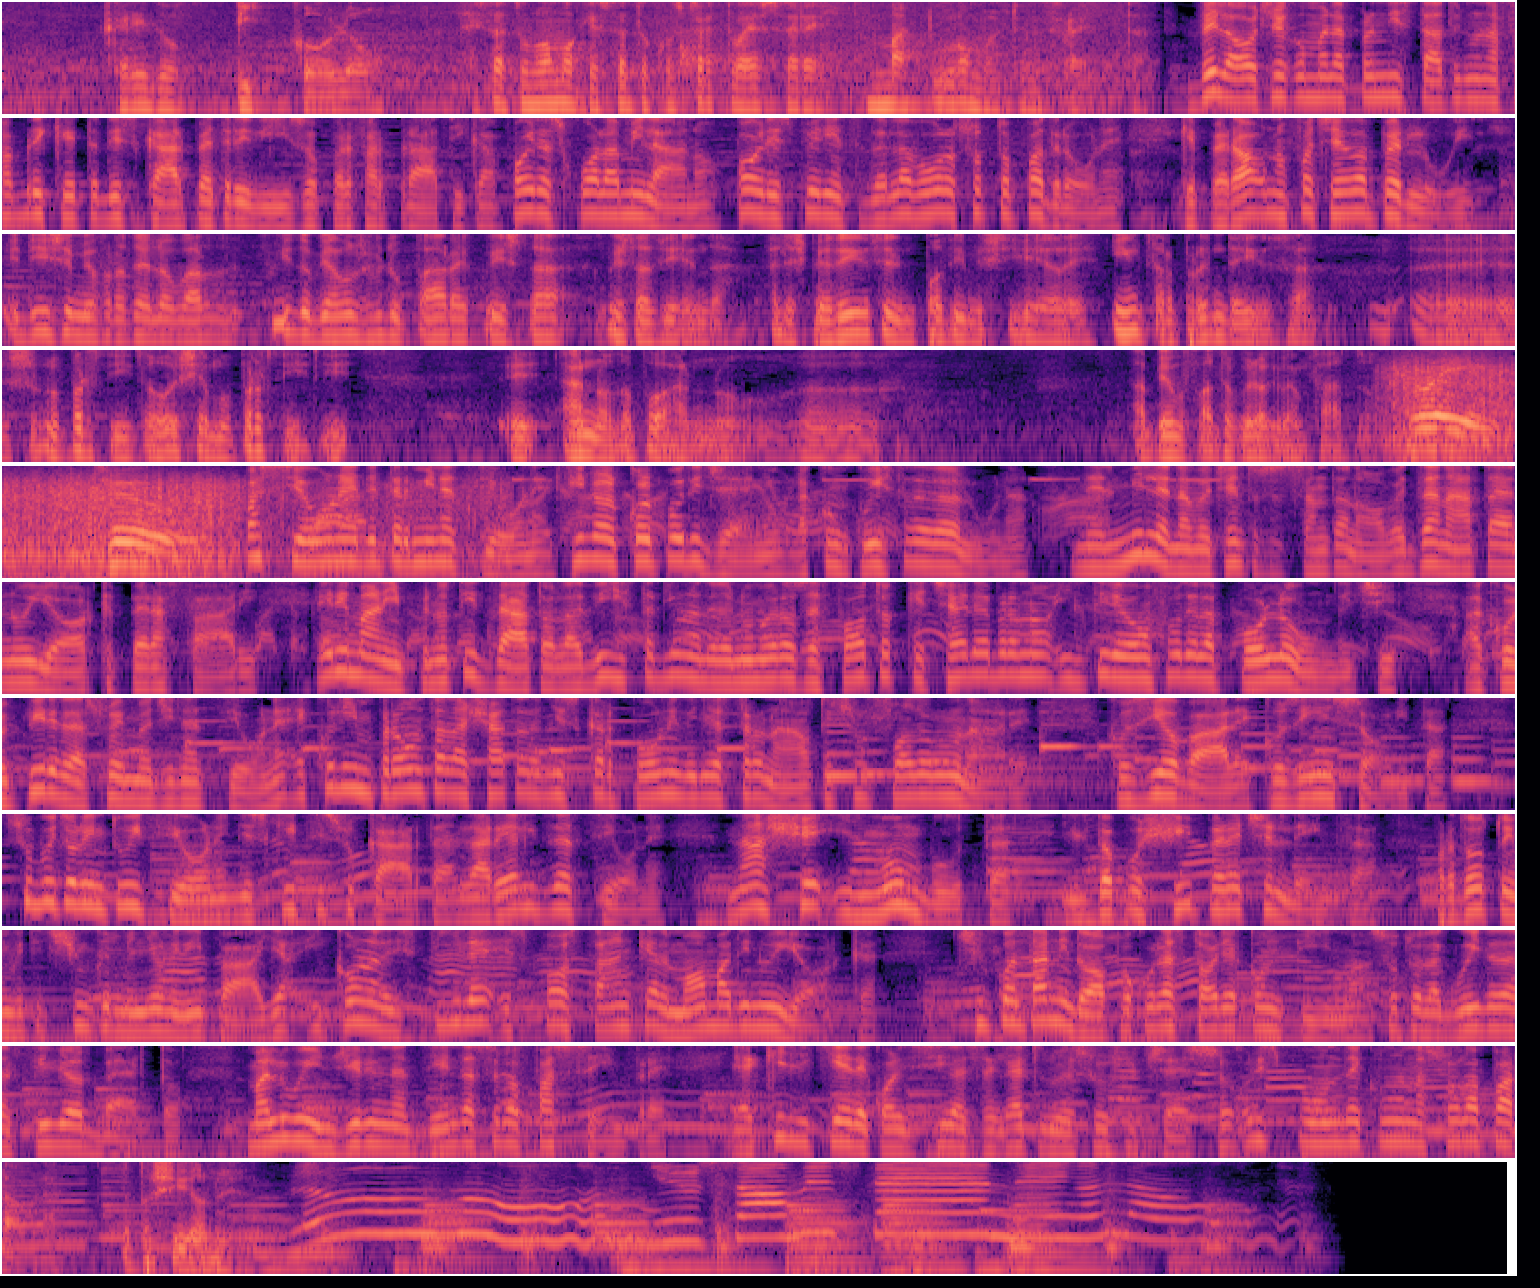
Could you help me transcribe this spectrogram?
credo, piccolo. È stato un uomo che è stato costretto a essere maturo molto in fretta veloce come l'apprendistato in una fabbrichetta di scarpe a Treviso per far pratica, poi la scuola a Milano, poi l'esperienza del lavoro sotto padrone, che però non faceva per lui. E disse mio fratello, guarda, qui dobbiamo sviluppare questa, questa azienda. L'esperienza, un po' di mestiere, intraprendenza, eh, sono partito e siamo partiti e anno dopo anno eh, abbiamo fatto quello che abbiamo fatto. Three. Passione e determinazione fino al colpo di genio, la conquista della Luna. Nel 1969 Zanata è a New York per affari e rimane ipnotizzato alla vista di una delle numerose foto che celebrano il trionfo dell'Apollo 11. A colpire la sua immaginazione è quell'impronta lasciata dagli scarponi degli astronauti sul suolo lunare, così ovale, così insolita. Subito l'intuizione, gli schizzi su carta, la realizzazione. Nasce il Moon Boot, il dopo sci per eccellenza, prodotto in 25 milioni di paia, icona di stile esposta anche al MoMA di New York. 50 anni dopo quella storia continua, sotto la guida del figlio Alberto, ma lui in giro in azienda se lo fa sempre e a chi gli chiede quale sia il segreto del suo successo risponde con una sola parola. La passione.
